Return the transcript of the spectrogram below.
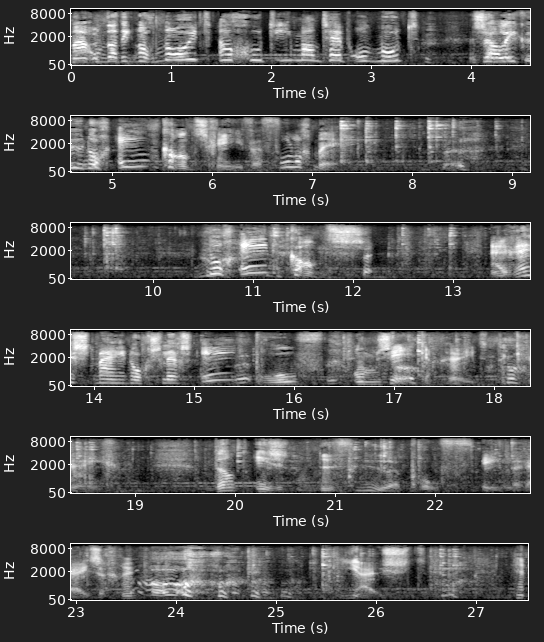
Maar omdat ik nog nooit een goed iemand heb ontmoet, zal ik u nog één kans geven. Volg mij. Nog één kans. Er rest mij nog slechts één proef om zekerheid te krijgen. Dat is de vuurproef, edele reiziger. Juist. Het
